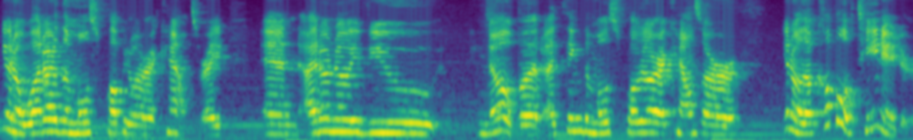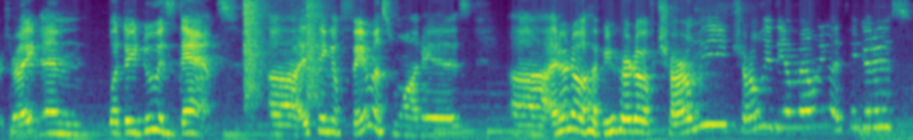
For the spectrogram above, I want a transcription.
you know, what are the most popular accounts, right? And I don't know if you know, but I think the most popular accounts are, you know, a couple of teenagers, right? And what they do is dance. Uh, I think a famous one is, uh, I don't know, have you heard of Charli? Charli the D'Amelio, I think it is.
